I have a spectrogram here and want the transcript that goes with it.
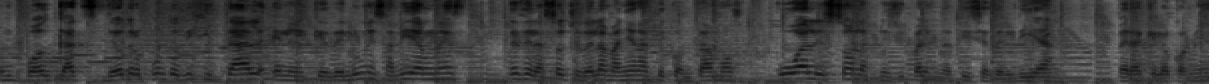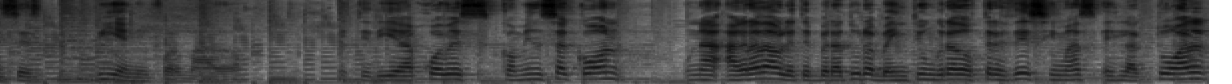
un podcast de otro punto digital en el que de lunes a viernes, desde las 8 de la mañana, te contamos cuáles son las principales noticias del día para que lo comiences bien informado. Este día jueves comienza con una agradable temperatura, 21 grados 3 décimas es la actual.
